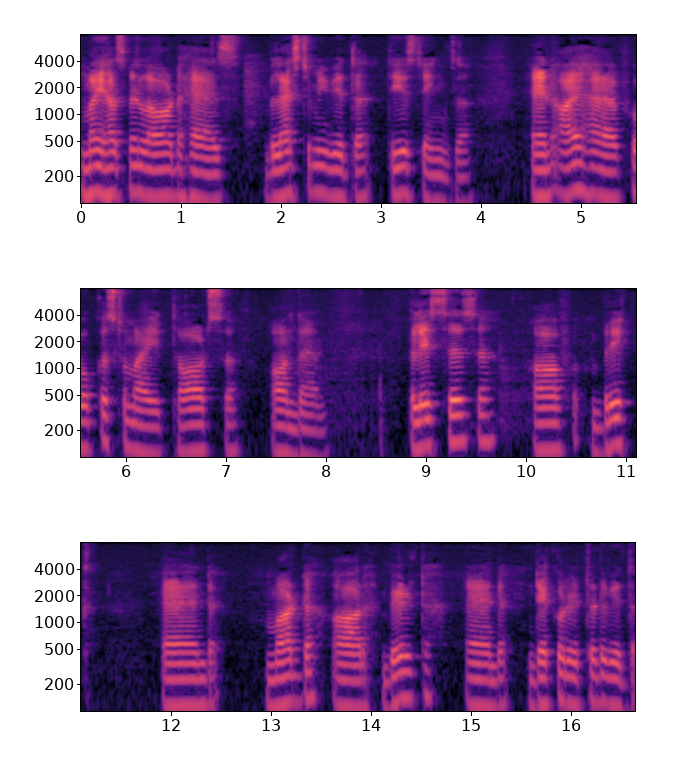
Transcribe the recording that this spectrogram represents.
My husband Lord has blessed me with these things, and I have focused my thoughts on them. Places of brick and mud are built and decorated with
